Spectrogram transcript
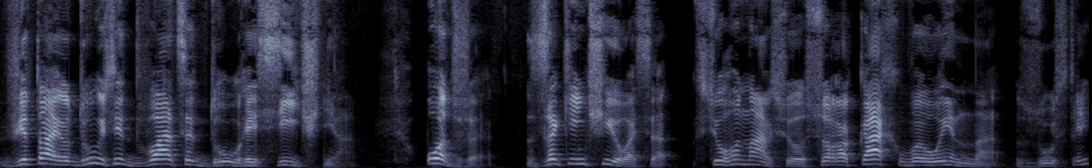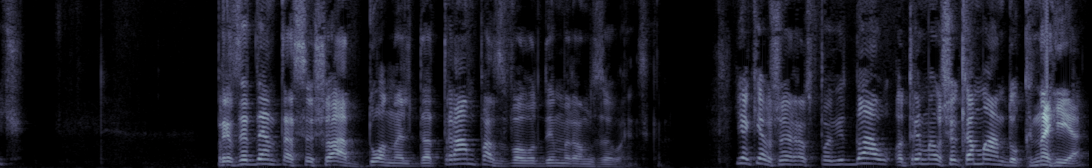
Вітаю, друзі, 22 січня. Отже, закінчилася всього-навсього 40-хвилинна зустріч президента США Дональда Трампа з Володимиром Зеленським. Як я вже розповідав, отримавши команду КНАГЕ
